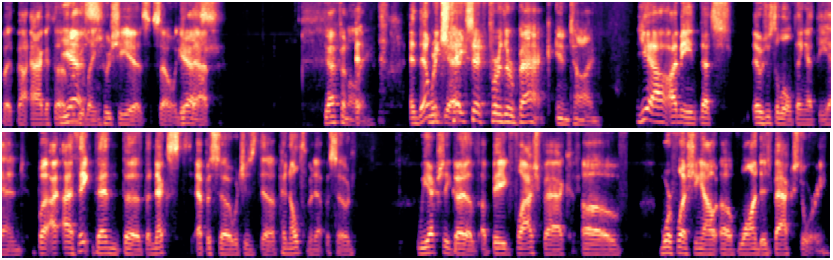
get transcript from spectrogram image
but about Agatha Yes. revealing who she is. So we get yes. Definitely. that, and then Which we get takes it further back in time. Yeah, I mean that's it was just a little thing at the end, but I, I think then the the next episode, which is the penultimate episode, we actually got a, a big flashback of more fleshing out of Wanda's backstory.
